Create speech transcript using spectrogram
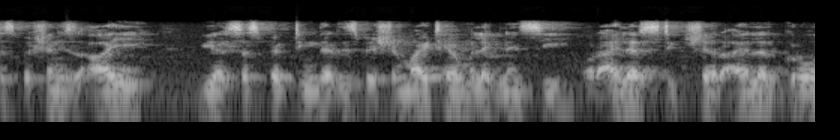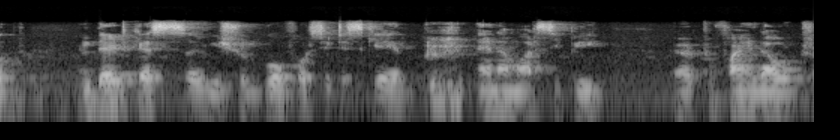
suspicion is high we are suspecting that this patient might have malignancy or hilar stricture, hilar growth. In that case, uh, we should go for CT scan, NMRCP uh, to find out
